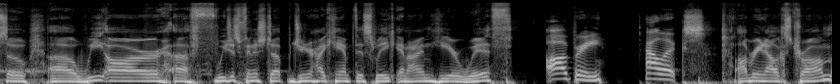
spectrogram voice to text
So uh, we are uh, f- we just finished up junior high camp this week, and I'm here with Aubrey. Alex. Aubrey and Alex Trom.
